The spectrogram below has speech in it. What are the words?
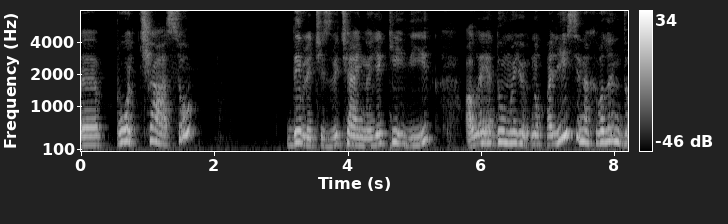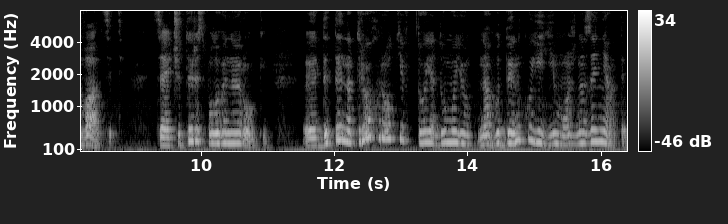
е, по часу, дивлячись, звичайно, який вік. Але я думаю, ну, Алісі на хвилин 20. Це 4,5 роки. Е, Дитина 3 років, то я думаю, на годинку її можна зайняти.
